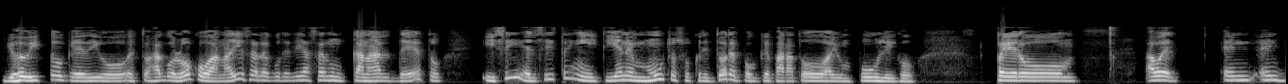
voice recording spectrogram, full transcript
yo he visto que digo, esto es algo loco, a nadie se le ocurriría hacer un canal de esto. Y sí, existen y tienen muchos suscriptores porque para todo hay un público. Pero, a ver, en, en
